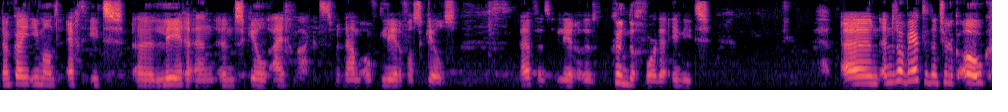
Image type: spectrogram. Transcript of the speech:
Dan kan je iemand echt iets uh, leren en een skill eigen maken. Het is met name over het leren van skills. Hè, het leren kundig worden in iets. En, en zo werkt het natuurlijk ook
